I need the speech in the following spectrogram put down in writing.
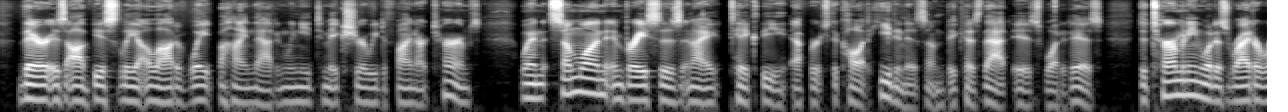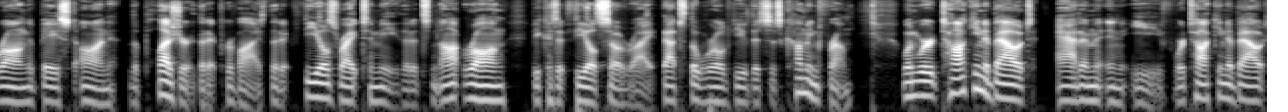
there is obviously a lot of weight behind that, and we need to make sure we define our terms. When someone embraces, and I take the efforts to call it hedonism because that is what it is, determining what is right or wrong based on the pleasure that it provides, that it feels right to me, that it's not wrong because it feels so right. That's the worldview this is coming from. When we're talking about Adam and Eve, we're talking about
